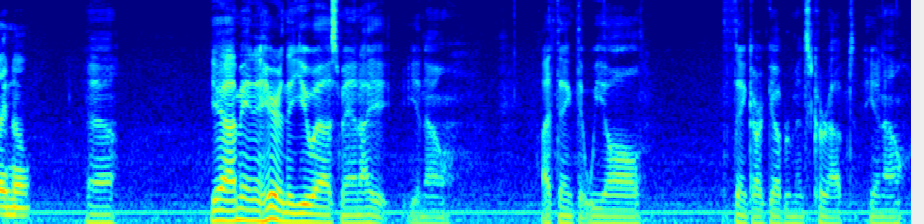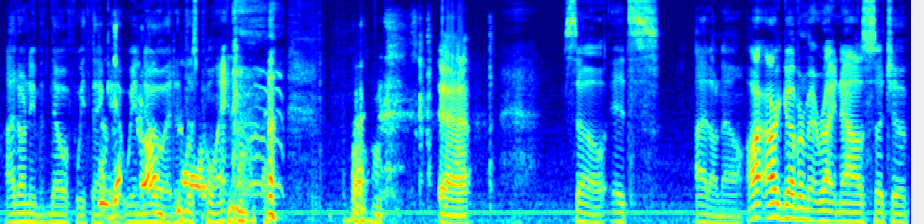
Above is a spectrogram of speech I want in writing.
I know. Yeah. Yeah, I mean, here in the U.S., man, I, you know, I think that we all think our government's corrupt, you know. I don't even know if we think it. We know it at this point. yeah. so it's, I don't know. Our, our government right now is such a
